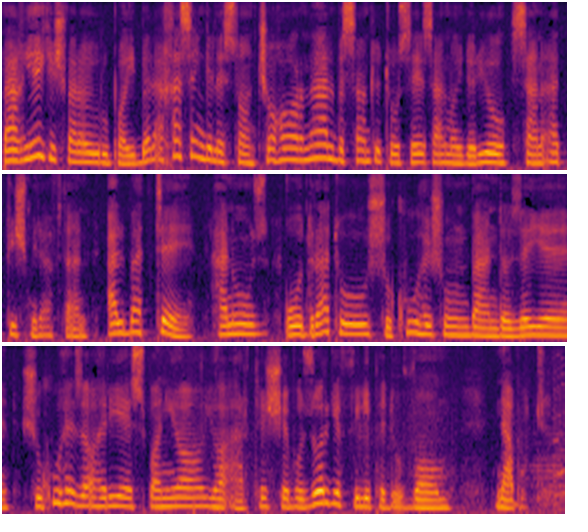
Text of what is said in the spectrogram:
بقیه کشورهای اروپایی بالاخص انگلستان چهار نل به سمت توسعه سرمایداری و صنعت پیش می‌رفتن. البته هنوز قدرت و شکوهشون به اندازه شکوه ظاهری اسپانیا یا ارتش بزرگ فیلیپ دوم نبود.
